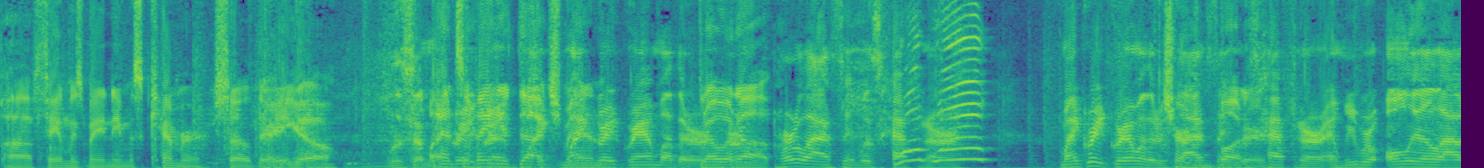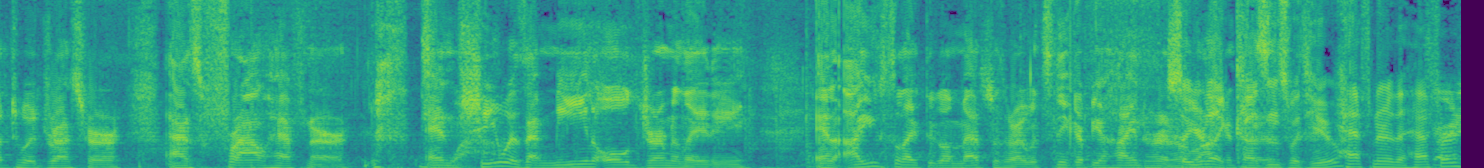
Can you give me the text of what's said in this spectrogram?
uh, family's maiden name is Kemmer. So there, There you go. Listen, my Pennsylvania great, Dutch, my, man. My great grandmother. Throw it her, up. Her last name was Hefner. My great grandmother's Churning last name was. Hefner, and we were only allowed to address her as Frau Hefner. And she was a mean old German lady. And I used to like to go mess with her. I would sneak up behind her. In So her you're like cousins chair. with you? Hefner the heifer. Trying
